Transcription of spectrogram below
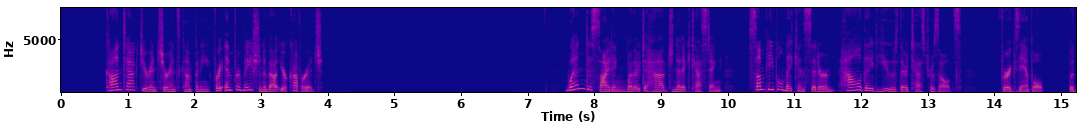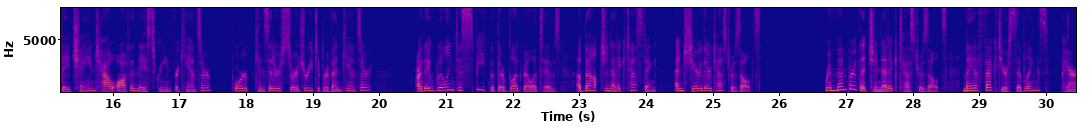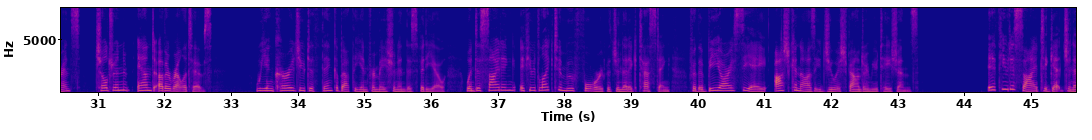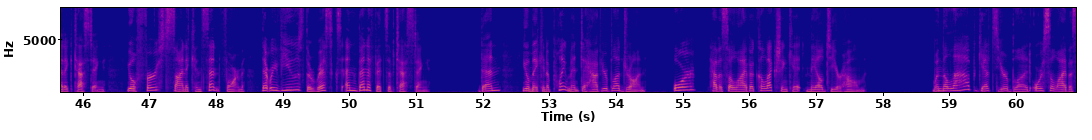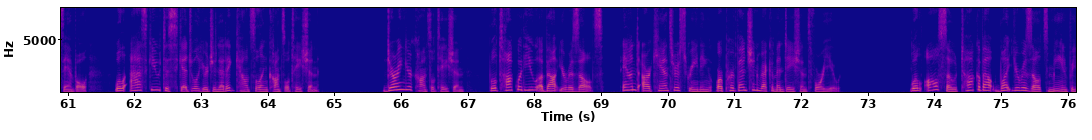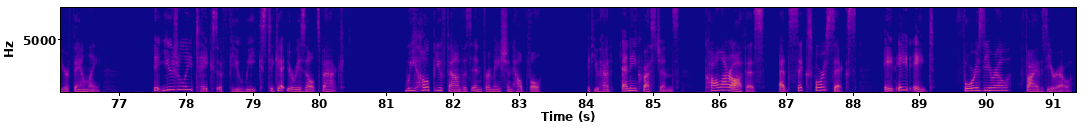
Contact your insurance company for information about your coverage. When deciding whether to have genetic testing, some people may consider how they'd use their test results. For example, would they change how often they screen for cancer or consider surgery to prevent cancer? Are they willing to speak with their blood relatives about genetic testing and share their test results? Remember that genetic test results may affect your siblings, parents, children, and other relatives. We encourage you to think about the information in this video when deciding if you'd like to move forward with genetic testing for the BRCA Ashkenazi Jewish founder mutations. If you decide to get genetic testing, you'll first sign a consent form that reviews the risks and benefits of testing. Then, you'll make an appointment to have your blood drawn, or have a saliva collection kit mailed to your home. When the lab gets your blood or saliva sample, we'll ask you to schedule your genetic counseling consultation. During your consultation, we'll talk with you about your results and our cancer screening or prevention recommendations for you. We'll also talk about what your results mean for your family. It usually takes a few weeks to get your results back. We hope you found this information helpful. If you have any questions, call our office at 646 888 4050.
